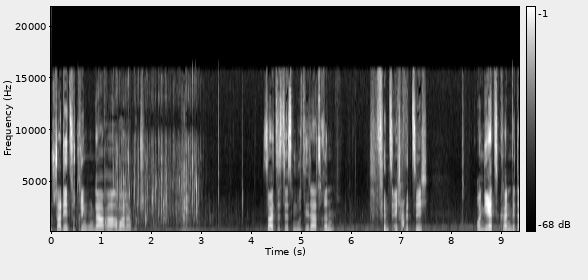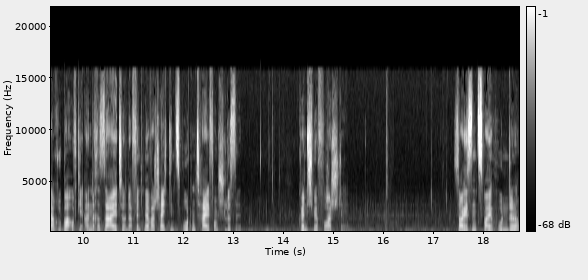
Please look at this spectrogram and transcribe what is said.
Statt ihn zu trinken, Lara, aber na gut. So, jetzt ist der Smoothie da drin. Es echt witzig. Und jetzt können wir darüber auf die andere Seite. Und da finden wir wahrscheinlich den zweiten Teil vom Schlüssel. Könnte ich mir vorstellen. So, hier sind zwei Hunde.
